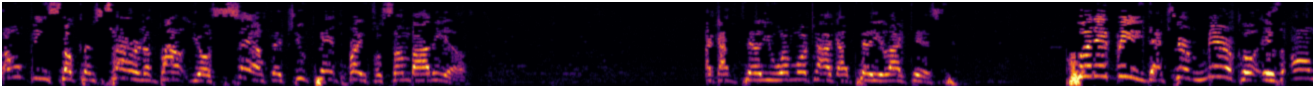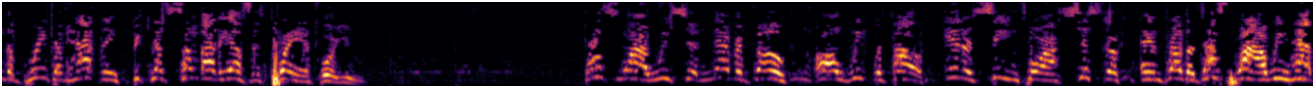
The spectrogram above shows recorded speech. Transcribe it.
don't be so concerned about yourself that you can't pray for somebody else. I got to tell you one more time, I got to tell you like this. Could it be that your miracle is on the brink of happening because somebody else is praying for you? That's why we should never go all week without interceding for our sister and brother. That's why we have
